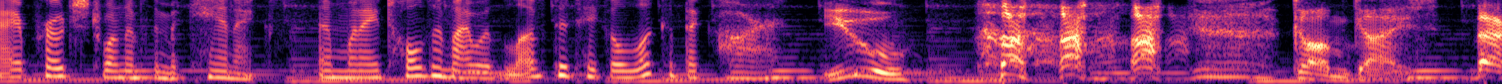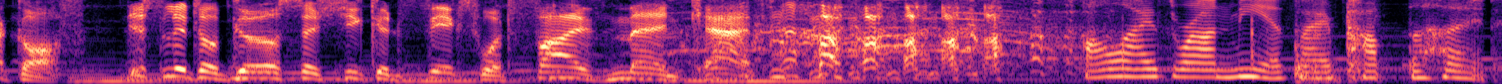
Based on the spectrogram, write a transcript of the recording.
I approached one of the mechanics, and when I told him I would love to take a look at the car, You? Ha ha! Come, guys, back off. This little girl says she could fix what five men can't. all eyes were on me as I popped the hood.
